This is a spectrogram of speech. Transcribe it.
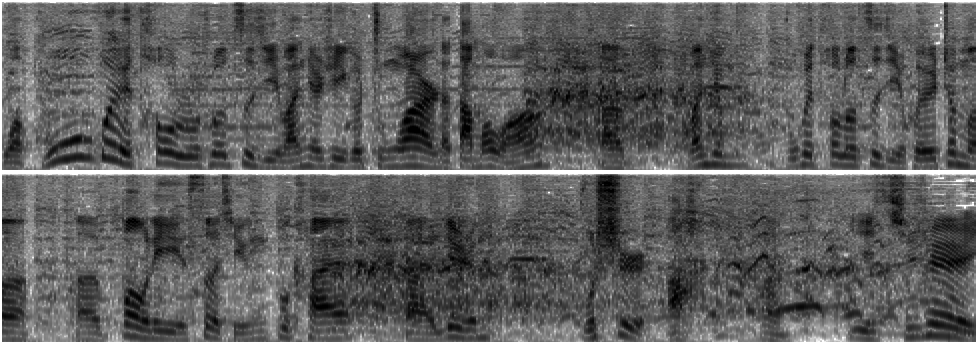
我不会透露说自己完全是一个中二的大魔王，呃，完全不会透露自己会这么呃暴力、色情不堪，呃，令人不适啊，嗯。也其实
